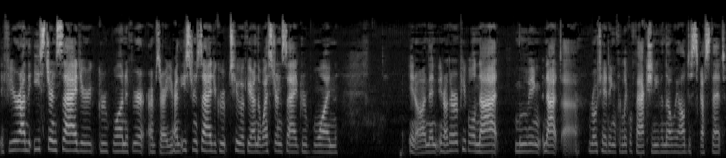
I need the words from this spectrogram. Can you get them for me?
if you're on the eastern side, you're group one. If you're, I'm sorry, you're on the eastern side, you're group two. If you're on the western side, group one. You know, and then, you know, there are people not moving, not, uh, rotating for liquefaction, even though we all discussed that.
